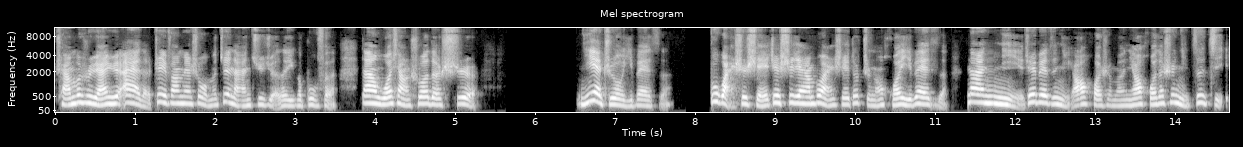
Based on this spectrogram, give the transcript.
全部是源于爱的。这方面是我们最难拒绝的一个部分。但我想说的是，你也只有一辈子，不管是谁，这世界上不管是谁，都只能活一辈子。那你这辈子你要活什么？你要活的是你自己。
